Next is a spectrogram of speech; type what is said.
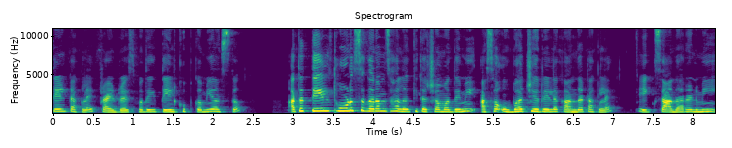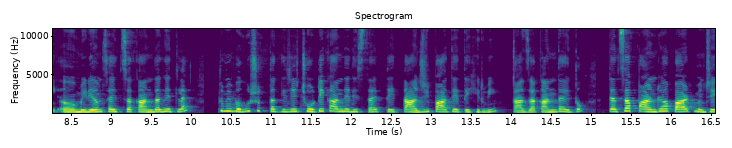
तेल टाकलं आहे फ्राईड राईसमध्ये तेल खूप कमी असतं. आता तेल थोडंसं गरम झालं की त्याच्यामध्ये मी असा उभा चिरलेला कांदा टाकला आहे एक साधारण मी मीडियम साईजचा कांदा घेतला आहे तुम्ही बघू शकता की जे छोटे कांदे दिसत आहेत ते ताजी पात येते हिरवी ताजा कांदा येतो. त्याचा पांढरा पार्ट म्हणजे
